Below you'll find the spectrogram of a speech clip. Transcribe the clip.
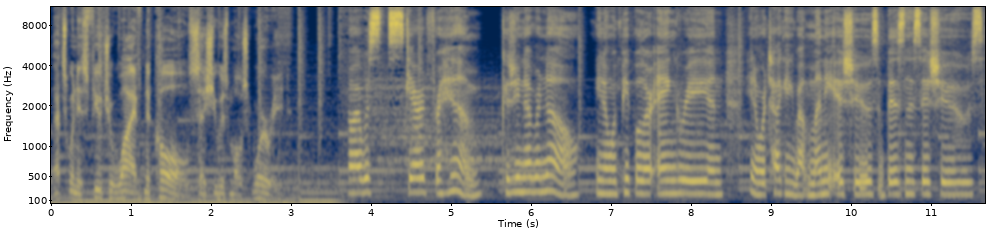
That's when his future wife, Nicole, says she was most worried. I was scared for him because you never know. You know, when people are angry and, you know, we're talking about money issues, business issues,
